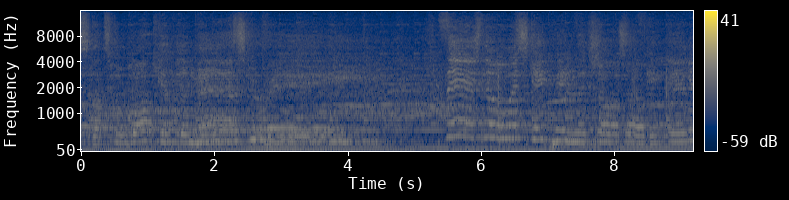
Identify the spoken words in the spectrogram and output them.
Starts to walk in the masquerade. There's no escaping the jaws of the end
